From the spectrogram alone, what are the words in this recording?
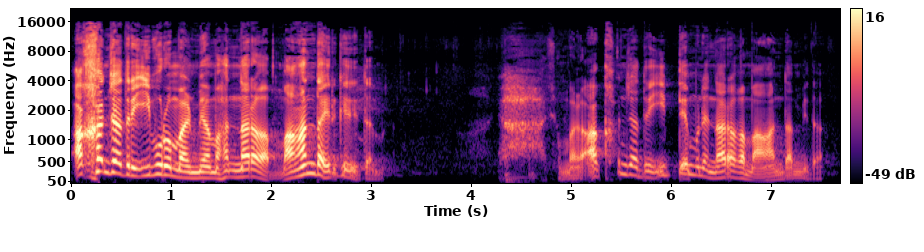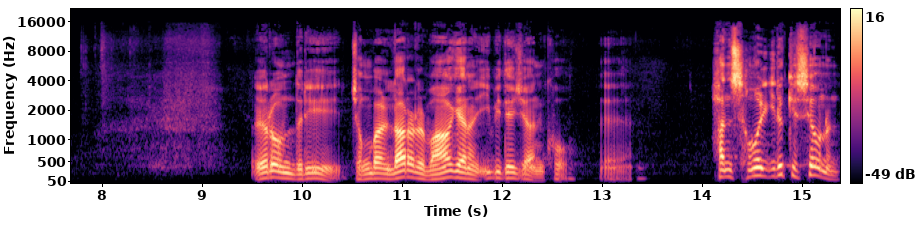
악한 자들의 입으로 말미암아 한 나라가 망한다 이렇게 돼 있단 말이야. 야, 정말 악한 자들의 입 때문에 나라가 망한답니다. 여러분들이 정말 나라를 망하게 하는 입이 되지 않고 예. 한 성을 이렇게 세우는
